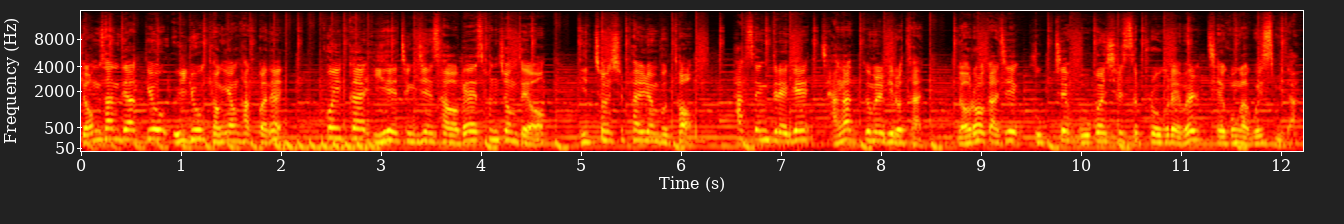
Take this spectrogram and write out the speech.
영산대학교 의료경영학과는 코이카 이해 증진 사업에 선정되어 2018년부터 학생들에게 장학금을 비롯한 여러 가지 국제 보건 실습 프로그램을 제공하고 있습니다.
